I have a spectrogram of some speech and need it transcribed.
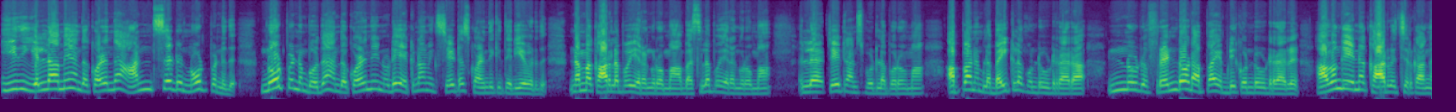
இது எல்லாமே அந்த குழந்தை அன்சர்டு நோட் பண்ணுது. நோட் பண்ணும்போது அந்த குழந்தையினுடைய எக்கனாமிக் ஸ்டேட்டஸ் குழந்தைக்கு தெரிய வருது. நம்ம காரில் போய் இறங்குறோமா? பஸ்ஸில் போய் இறங்குறோமா? இல்லை ஸ்டேட் டிரான்ஸ்போர்ட்டில் போகிறோமா அப்பா நம்மளை பைக்கில் கொண்டு விடுறாரா? இன்னொரு ஃப்ரெண்டோட அப்பா எப்படி கொண்டு விடுறாரு? அவங்க என்ன கார் வச்சுருக்காங்க?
